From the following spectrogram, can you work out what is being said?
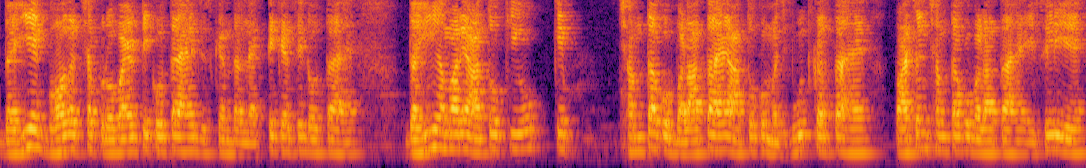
दही एक बहुत अच्छा प्रोबायोटिक होता है, जिसके अंदर लैक्टिक एसिड होता है। दही हमारे आंतों की के क्षमता को बढ़ाता है, आंतों को मज़बूत करता है, पाचन क्षमता को बढ़ाता है। इसलिए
